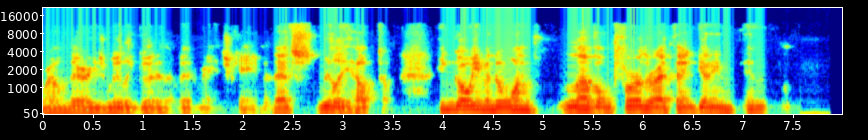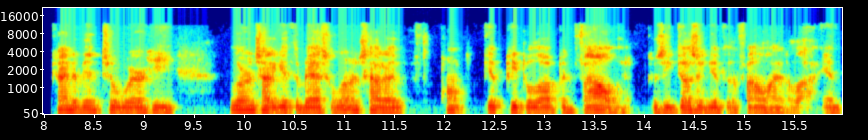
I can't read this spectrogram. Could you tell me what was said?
Around there, he's really good in the mid-range game, and that's really helped him. He can go even to one level further, I think, getting in kind of into where he learns how to get the basket, learns how to pump, get people up and foul him because he doesn't get to the foul line a lot. And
